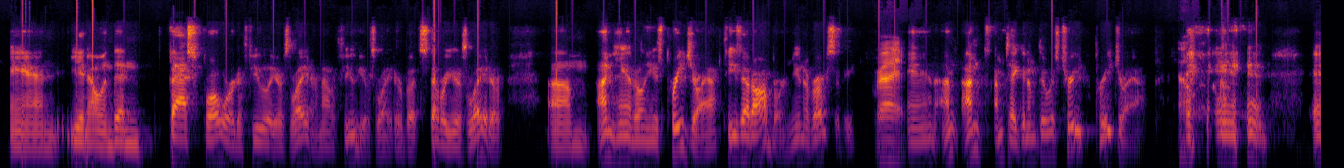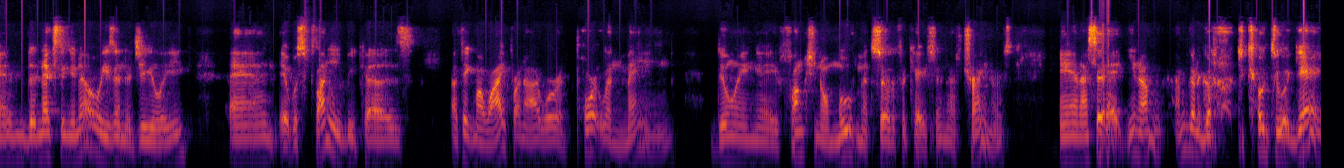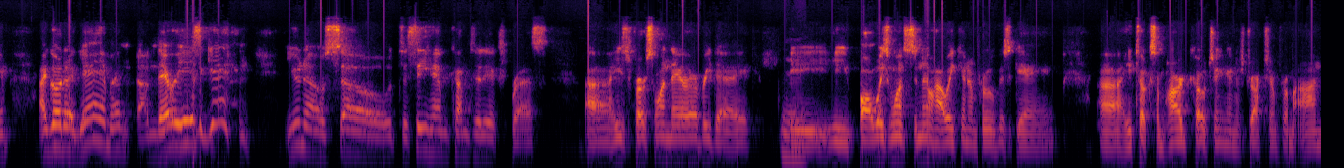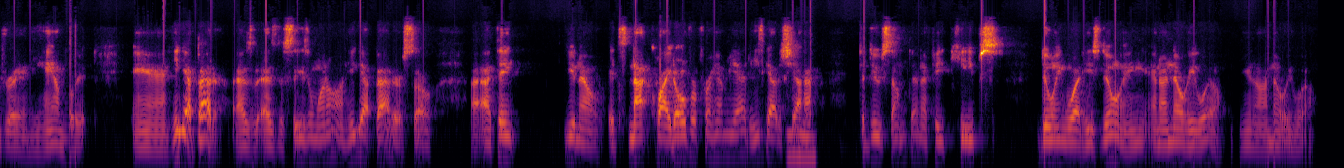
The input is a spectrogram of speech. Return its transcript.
And you know, and then fast forward a few years later, not a few years later, but several years later, um, I'm handling his pre-draft. He's at Auburn University, right? And I'm I'm I'm taking him through his pre pre-draft, oh. and and the next thing you know, he's in the G League. And it was funny because I think my wife and I were in Portland, Maine, doing a functional movement certification as trainers. And I said, hey, you know, I'm, I'm going to go to go to a game. I go to a game, and um, there he is again. You know, so to see him come to the Express, uh, he's the first one there every day. Mm. He he always wants to know how he can improve his game. Uh, he took some hard coaching and instruction from Andre, and he handled it, and he got better as as the season went on. He got better. So I think you know it's not quite over for him yet. He's got a shot mm. to do something if he keeps doing what he's doing, and I know he will. You know, I know he will.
